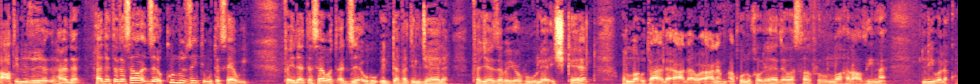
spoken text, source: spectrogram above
أعطني زجاجة هذا هذا تتساوى أجزاء كل الزيت متساوي. فإذا تساوت أجزاؤه انتفت الجهالة فجاز بيعه لا إشكال. والله تعالى أعلى وأعلم. أقول قولي هذا وأستغفر الله العظيم لي ولكم.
